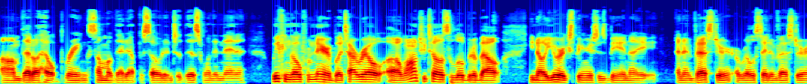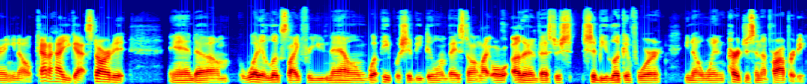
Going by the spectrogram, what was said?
um, that'll help bring some of that episode into this one, and then we can go from there. But Tyrell, uh, why don't you tell us a little bit about you know your experience as being a an investor, a real estate investor, and you know kind of how you got started and um, what it looks like for you now and what people should be doing based on like or other investors should be looking for you know when purchasing a property.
